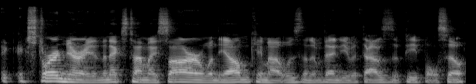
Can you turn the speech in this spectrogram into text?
extraordinary. And the next time I saw her when the album came out was in a venue with thousands of people. So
